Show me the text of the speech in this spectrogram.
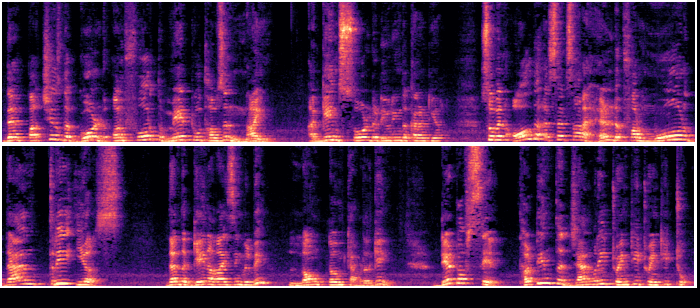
Then purchase the gold on 4th May 2009. Again sold during the current year. So when all the assets are held for more than 3 years, then the gain arising will be long-term capital gain. Date of sale 13th January 2022.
